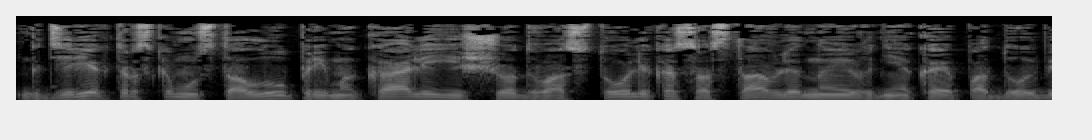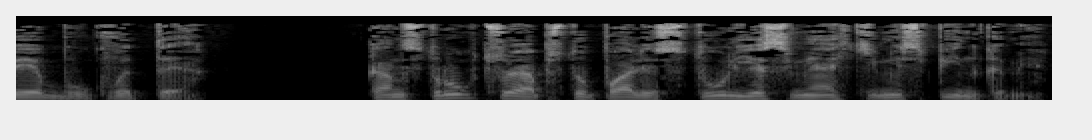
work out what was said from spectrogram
К директорскому столу примыкали еще два столика, составленные в некое подобие буквы «Т». Конструкцию обступали стулья с мягкими спинками.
